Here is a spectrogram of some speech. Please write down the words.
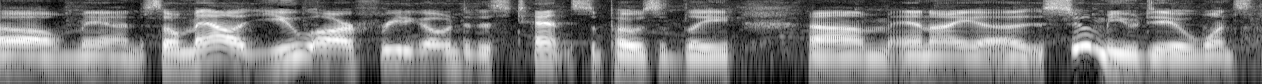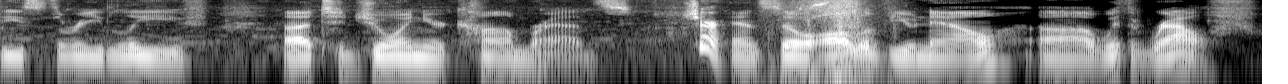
Oh man! So Mal, you are free to go into this tent supposedly, um, and I uh, assume you do once these three leave uh, to join your comrades. Sure. And so all of you now, uh, with Ralph,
